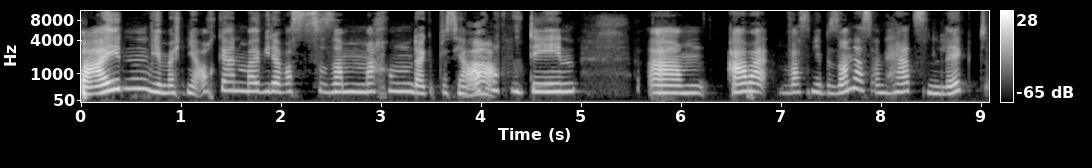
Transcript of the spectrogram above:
beiden. Wir möchten ja auch gerne mal wieder was zusammen machen. Da gibt es ja Ah. auch noch Ideen. Ähm, aber was mir besonders am Herzen liegt,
